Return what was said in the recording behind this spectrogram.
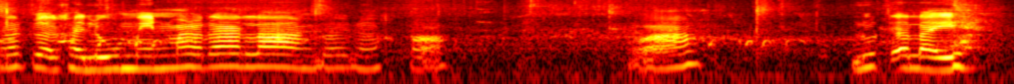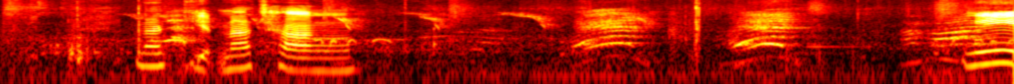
ถ้าเกิดใครรู้เม้นต์มาด้านล่างด้วยนะคะว่ารุดอะไร น่าเกลียดน่าชัง นี่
